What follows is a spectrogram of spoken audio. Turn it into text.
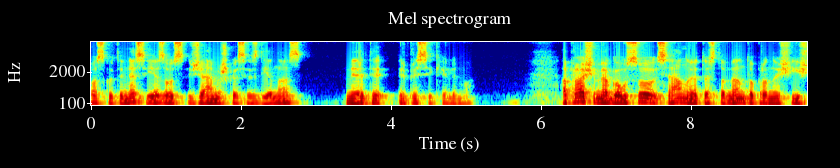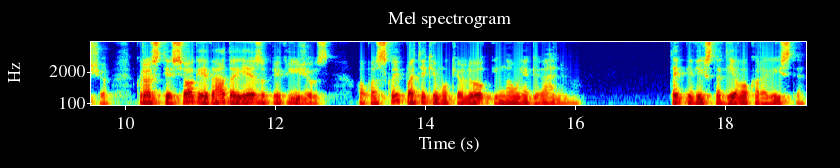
paskutinės Jėzaus žemiškasias dienas, mirtį ir prisikėlimą. Aprašyme gausu Senojo testamento pranašyščių, kurios tiesiogiai veda Jėzų prie kryžiaus, o paskui patikimų keliu į naują gyvenimą. Taip įvyksta Dievo karalystė,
